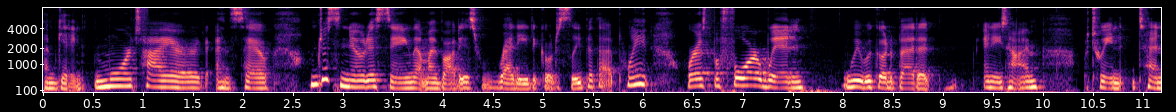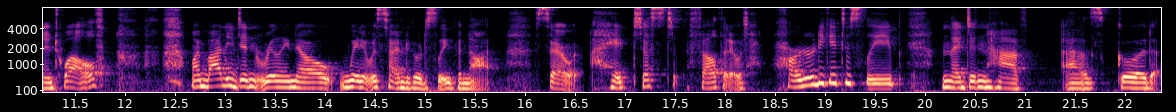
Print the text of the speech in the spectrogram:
I'm getting more tired. And so I'm just noticing that my body is ready to go to sleep at that point. Whereas before, when we would go to bed at any time between 10 and 12, my body didn't really know when it was time to go to sleep and not. So I just felt that it was harder to get to sleep and I didn't have as good,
